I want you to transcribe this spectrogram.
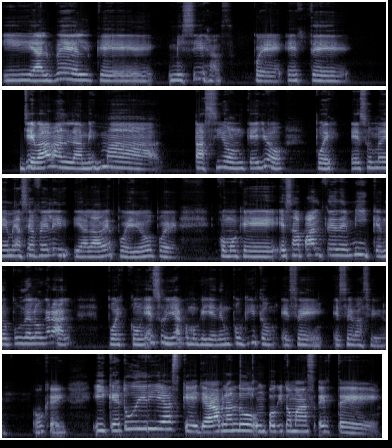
Y al ver que mis hijas, pues, este, llevaban la misma pasión que yo, pues eso me, me hacía feliz y a la vez, pues yo, pues, como que esa parte de mí que no pude lograr, pues con eso ya como que llené un poquito ese, ese vacío. Ok. ¿Y qué tú dirías que ya hablando un poquito más, este,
